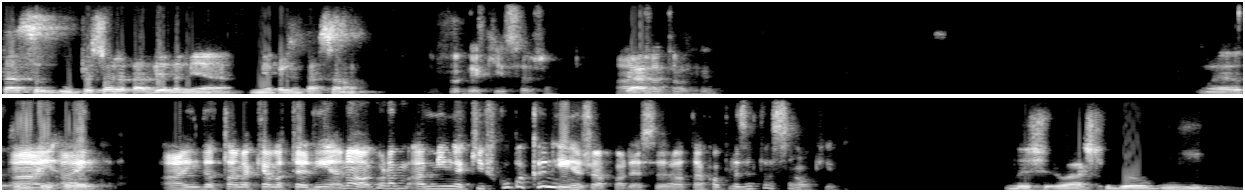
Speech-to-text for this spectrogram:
Tá, o pessoal já está vendo a minha, minha apresentação? Deixa eu ver aqui, Sérgio. Ah, já estou vendo. Ah, ainda está naquela telinha. Não, agora a minha aqui ficou bacaninha já, parece. Já está com a apresentação aqui. Deixa, eu acho que deu algum.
